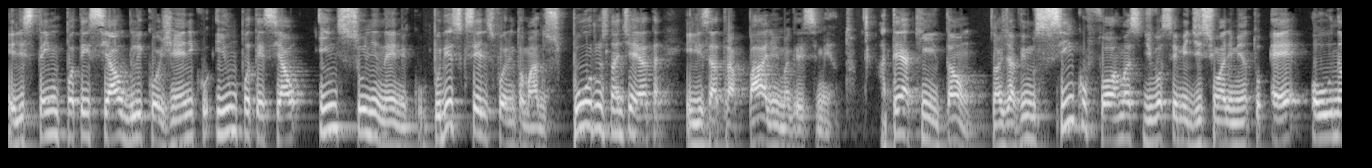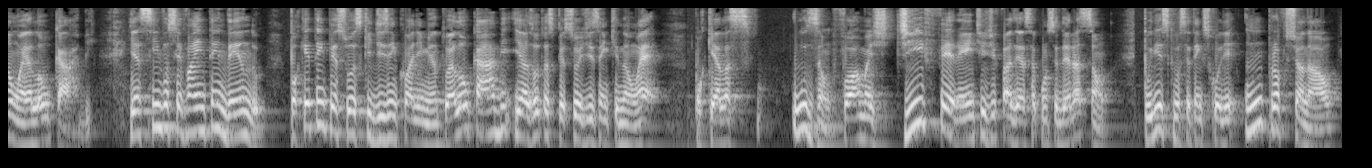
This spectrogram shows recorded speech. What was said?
eles têm um potencial glicogênico e um potencial insulinêmico. Por isso que se eles forem tomados puros na dieta, eles atrapalham o emagrecimento. Até aqui, então, nós já vimos cinco formas de você medir se um alimento é ou não é low carb. E assim você vai entendendo. Porque tem pessoas que dizem que o alimento é low carb e as outras pessoas dizem que não é. Porque elas usam formas diferentes de fazer essa consideração. Por isso que você tem que escolher um profissional,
